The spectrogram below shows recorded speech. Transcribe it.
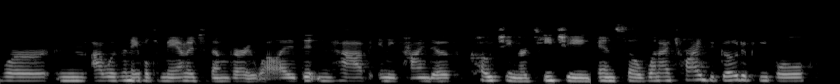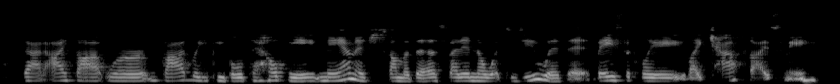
were, I wasn't able to manage them very well. I didn't have any kind of coaching or teaching. And so when I tried to go to people that I thought were godly people to help me manage some of this, I didn't know what to do with it. Basically, like chastised me.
